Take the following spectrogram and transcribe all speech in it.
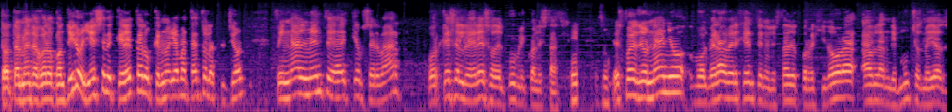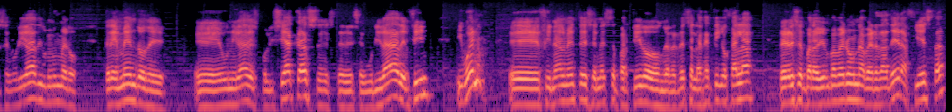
Totalmente de acuerdo contigo. Y ese de Querétaro que no llama tanto la atención, finalmente hay que observar porque es el regreso del público al estadio. Sí, sí. Después de un año volverá a haber gente en el estadio Corregidora, hablan de muchas medidas de seguridad, de un número tremendo de eh, unidades policíacas, este, de seguridad, en fin. Y bueno, eh, finalmente es en este partido donde regresa la gente y ojalá regrese para bien. Va a haber una verdadera fiesta.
